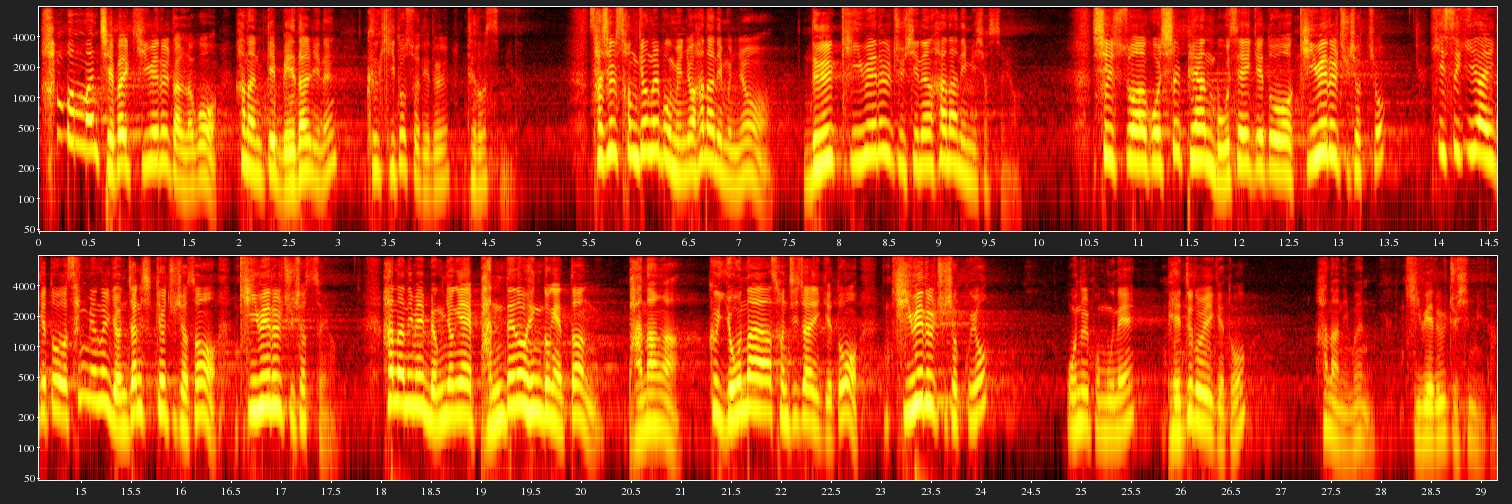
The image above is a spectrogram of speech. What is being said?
한 번만 제발 기회를 달라고 하나님께 매달리는 그 기도 소리를 들었습니다. 사실 성경을 보면요, 하나님은요, 늘 기회를 주시는 하나님이셨어요. 실수하고 실패한 모세에게도 기회를 주셨죠. 히스기야에게도 생명을 연장시켜 주셔서 기회를 주셨어요. 하나님의 명령에 반대로 행동했던 바나가 그 요나 선지자에게도 기회를 주셨고요. 오늘 본문의 베드로에게도 하나님은 기회를 주십니다.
